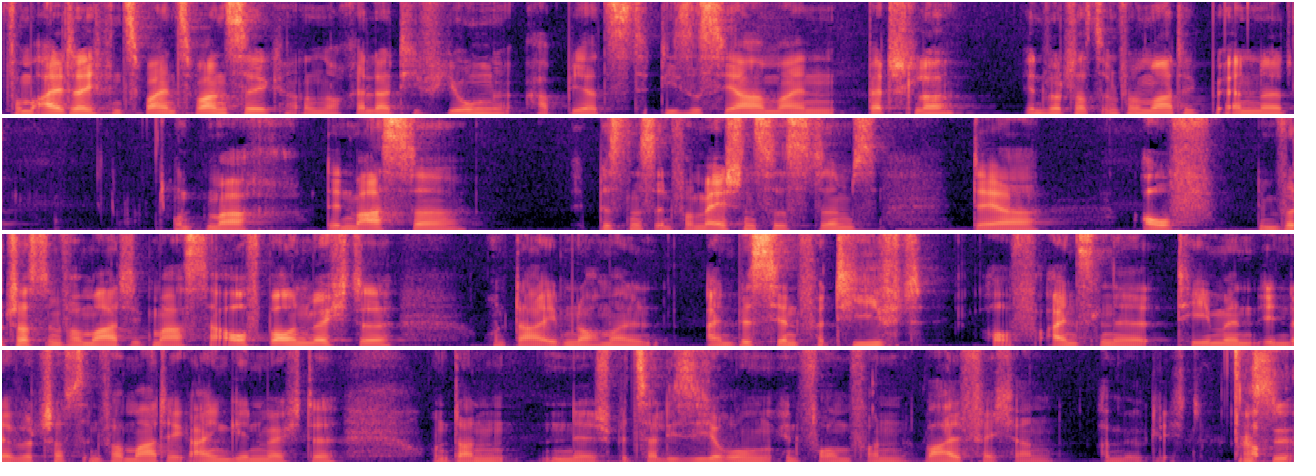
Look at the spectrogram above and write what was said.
Vom Alter, ich bin 22, also noch relativ jung, habe jetzt dieses Jahr meinen Bachelor in Wirtschaftsinformatik beendet und mache den Master Business Information Systems, der auf dem Wirtschaftsinformatik-Master aufbauen möchte und da eben nochmal ein bisschen vertieft auf einzelne Themen in der Wirtschaftsinformatik eingehen möchte und dann eine Spezialisierung in Form von Wahlfächern ermöglicht. Hast du,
